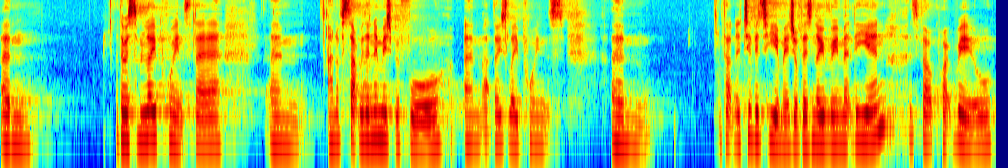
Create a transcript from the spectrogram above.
Um, there were some low points there, um, and I've sat with an image before um, at those low points that nativity image of there's no room at the inn has felt quite real.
